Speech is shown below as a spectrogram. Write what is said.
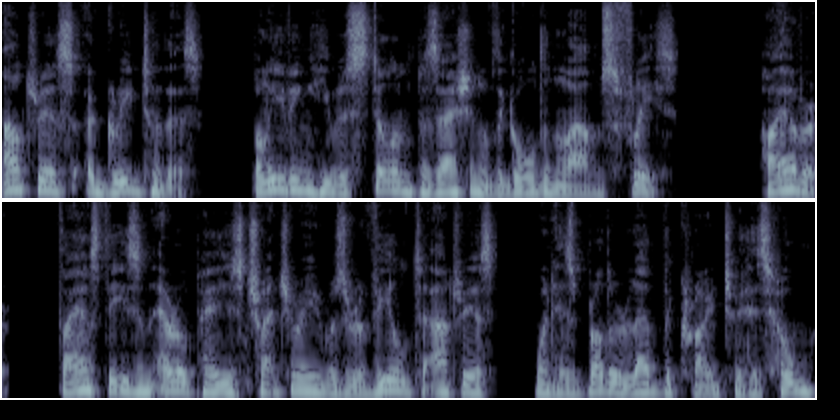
Atreus agreed to this, believing he was still in possession of the golden lamb's fleece. However, Thyestes and Erope's treachery was revealed to Atreus when his brother led the crowd to his home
